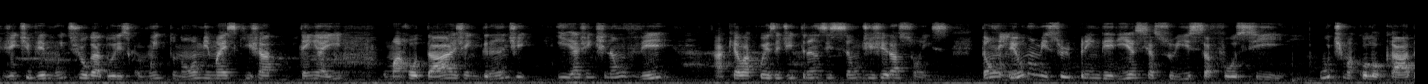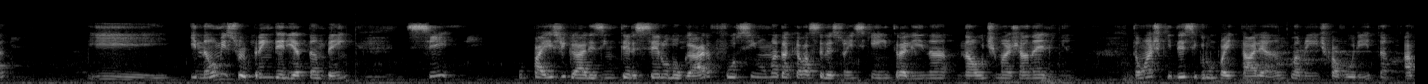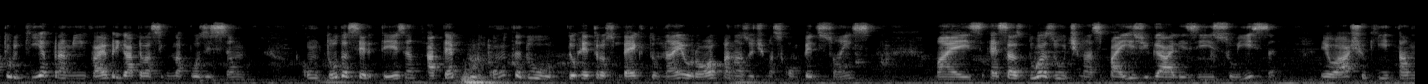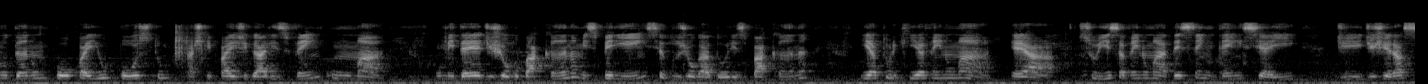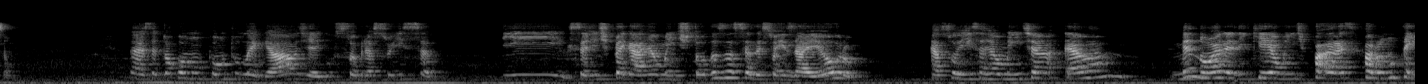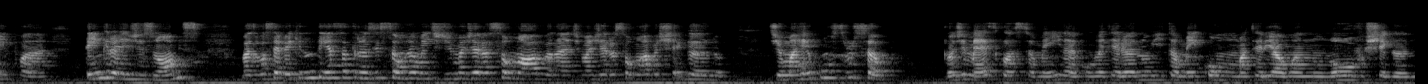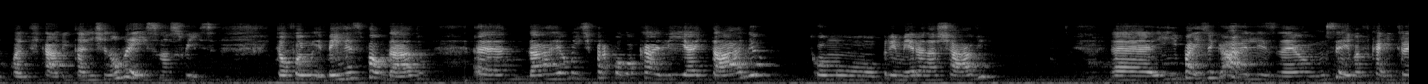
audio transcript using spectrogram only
A gente vê muitos jogadores com muito nome, mas que já tem aí uma rodagem grande e a gente não vê aquela coisa de transição de gerações. Então Sim. eu não me surpreenderia se a Suíça fosse última colocada e, e não me surpreenderia também se o país de Gales em terceiro lugar fosse uma daquelas seleções que entra ali na, na última janelinha. Então acho que desse grupo a Itália é amplamente favorita. A Turquia, para mim, vai brigar pela segunda posição com toda certeza, até por conta do, do retrospecto na Europa nas últimas competições. Mas essas duas últimas, País de Gales e Suíça, eu acho que está mudando um pouco aí o posto. Acho que País de Gales vem com uma, uma ideia de jogo bacana, uma experiência dos jogadores bacana, e a Turquia vem numa. É, a Suíça vem numa descendência aí de, de geração. É, você tocou num ponto legal, Diego, sobre a Suíça. E se a gente pegar realmente todas as seleções da Euro, a Suíça realmente é, é a menor ali que realmente parece que parou no tempo, né? Tem grandes nomes, mas você vê que não tem essa transição realmente de uma geração nova, né? De uma geração nova chegando, de uma reconstrução ou de mesclas também, né, com veterano e também com material ano novo chegando qualificado. Então a gente não vê isso na Suíça. Então foi bem respaldado. É, dá realmente para colocar ali a Itália como primeira na chave. É, e País de Gales, né? Eu não sei, vai ficar entre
